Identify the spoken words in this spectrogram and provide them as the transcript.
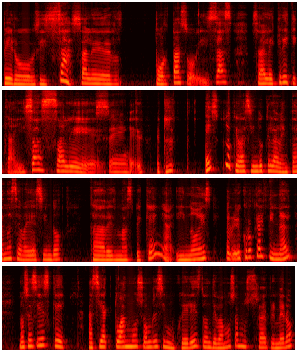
pero si sale portazo y sale crítica y sale... Eh, entonces, eso es lo que va haciendo que la ventana se vaya haciendo cada vez más pequeña y no es, pero yo creo que al final, no sé si es que así actuamos hombres y mujeres, donde vamos a mostrar primero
